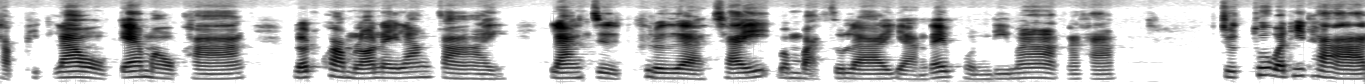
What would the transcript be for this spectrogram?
ขับพิษเหล้าแก้เมาค้าง ลดความร้อนในร่างกาย ลางจืดเครือใช้บำบัดสุราอย่างได้ผลดีมากนะคะ จุดธูปอธิษฐาน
